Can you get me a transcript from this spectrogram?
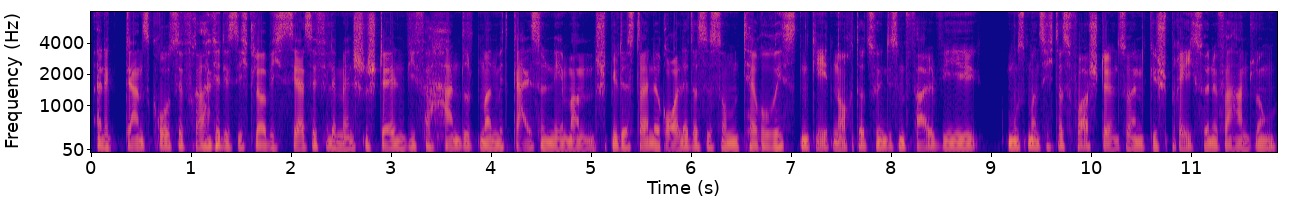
Eine ganz große Frage, die sich, glaube ich, sehr, sehr viele Menschen stellen. Wie verhandelt man mit Geiselnehmern? Spielt es da eine Rolle, dass es um Terroristen geht, noch dazu in diesem Fall? Wie muss man sich das vorstellen, so ein Gespräch, so eine Verhandlung?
